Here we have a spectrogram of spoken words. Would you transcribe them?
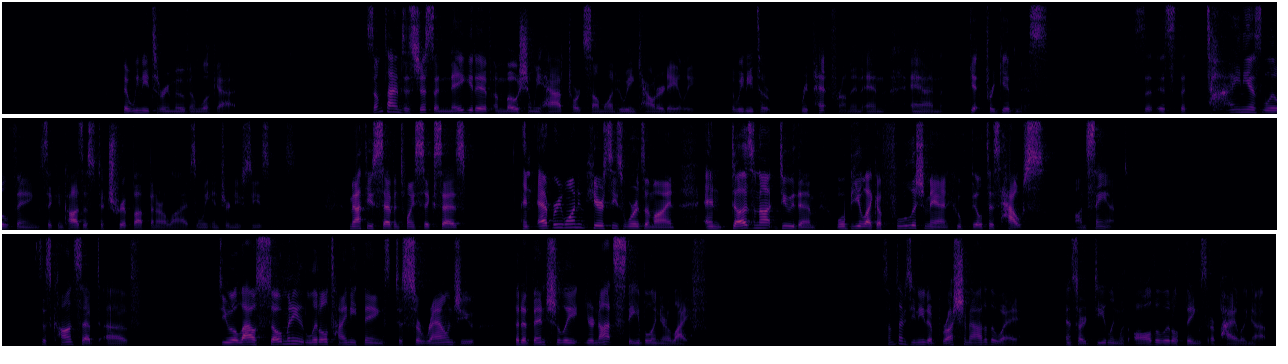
that we need to remove and look at? Sometimes it's just a negative emotion we have towards someone who we encounter daily that we need to repent from and, and, and get forgiveness the, it's the tiniest little things that can cause us to trip up in our lives when we enter new seasons. Matthew 7 26 says, And everyone who hears these words of mine and does not do them will be like a foolish man who built his house on sand. It's this concept of do you allow so many little tiny things to surround you that eventually you're not stable in your life? Sometimes you need to brush them out of the way and start dealing with all the little things that are piling up.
